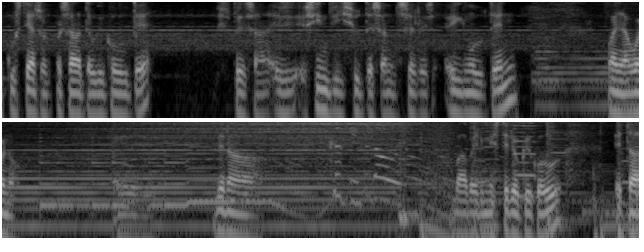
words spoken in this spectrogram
ikustea sorpresa bat eukiko dute. Sorpresa, ez, ezin dizut esan zer ez- egingo duten. Baina, bueno, e, dena ba, bere misteriokiko du. Eta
